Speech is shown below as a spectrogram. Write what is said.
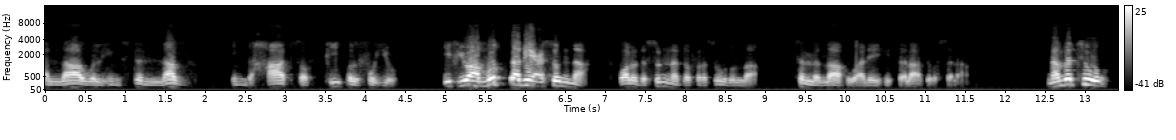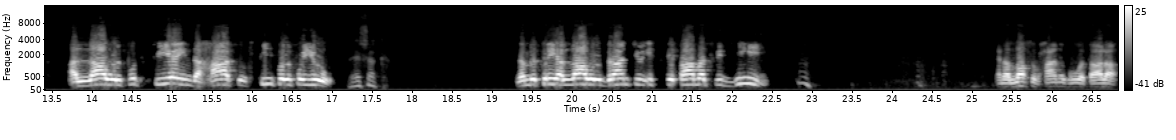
Allah will instill love in the hearts of people for you. If you are muttabi' sunnah, follow the sunnah of Rasulullah sallallahu alayhi salatu wasalam. Number two, Allah will put fear in the hearts of people for you. Number three, Allah will grant you istiqamat fi deen. Hmm. And Allah subhanahu wa ta'ala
